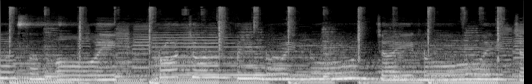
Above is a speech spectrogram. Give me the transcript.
าซ้ำอ้อย เพราะจนไปหน่อยน้อยใจน้อยใจ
